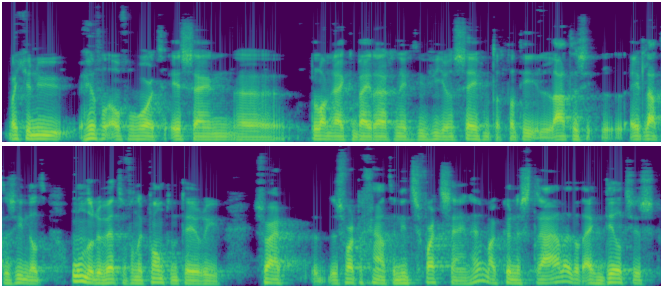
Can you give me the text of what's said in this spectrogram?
Wat je nu heel veel over hoort, is zijn uh, belangrijke bijdrage in 1974. Dat hij laten, heeft laten zien dat onder de wetten van de kwantumtheorie de zwarte gaten niet zwart zijn, hè, maar kunnen stralen. Dat eigenlijk deeltjes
